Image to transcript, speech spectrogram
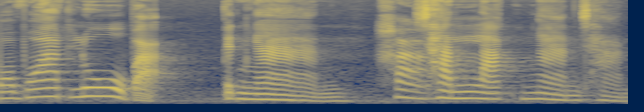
ว่าวาดรูปอะเป็นงานค่ะฉันรักงานฉัน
